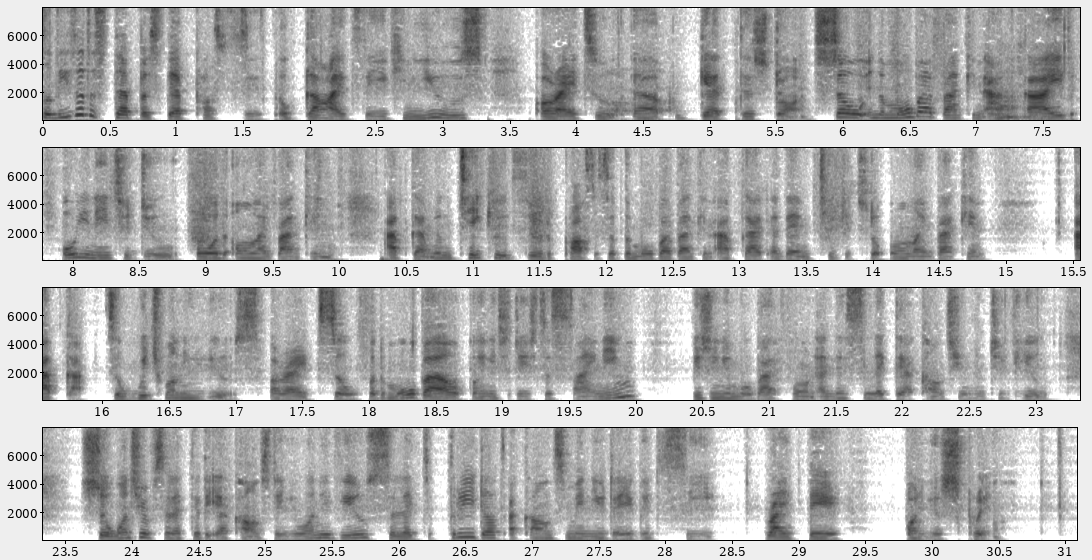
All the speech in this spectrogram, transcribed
So these are the step-by-step -step processes or guides that you can use all right to uh, get this done. So in the mobile banking app guide all you need to do or the online banking app guide i'm going to take you through the process of the mobile banking app guide and then take you to the online banking app guide. So which one you use all right? So for the mobile all you need to do is to sign in using your mobile phone and then select the accounts you want to view. So once you've selected the accounts that you want to view select the three dot accounts menu that you're going to see right there on your screen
